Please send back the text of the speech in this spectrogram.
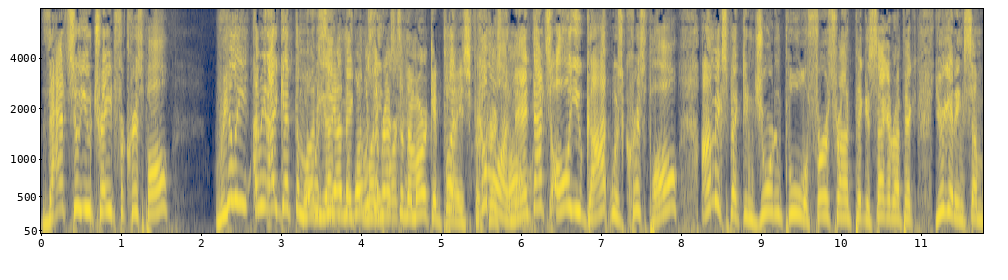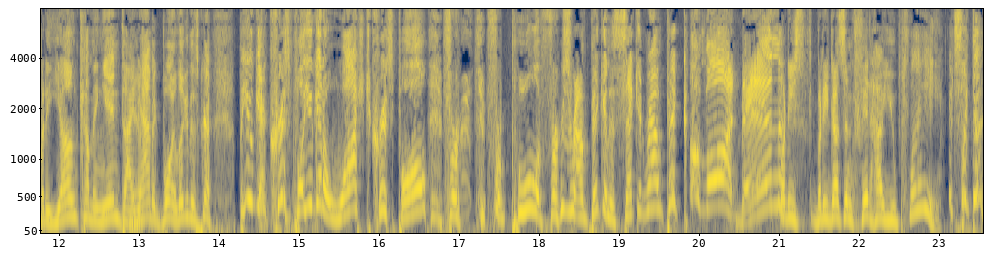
That's who you trade for Chris Paul? Really? I mean, I get the What money. the other- what the was the rest work. of the marketplace But for come Chris on, Paul? man. That's all you got was Chris Paul. I'm expecting Jordan Poole, a first round pick, a second round pick. You're getting somebody young coming in, dynamic. Boy, look at this. Chris. But you get Chris Paul. You get a washed Chris Paul for for Poole, a first round pick and a second round pick. Come on, man. But he's but he doesn't fit how you play. It's like the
